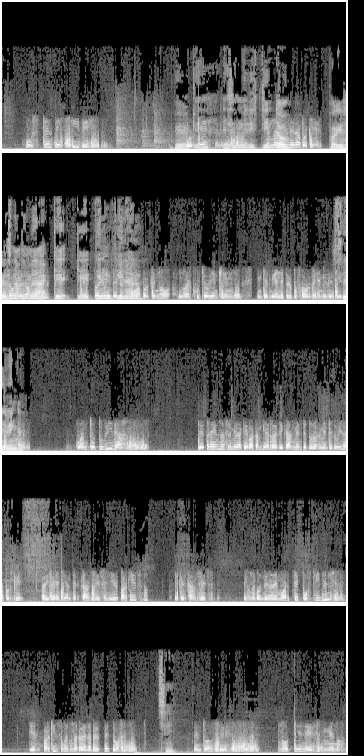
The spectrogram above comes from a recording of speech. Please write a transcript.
Usted decide. Pero ¿Por qué? Eso es muy distinto. Es una enfermedad porque... Porque es una enfermedad que, que tiene un final... Porque no, no escucho bien quién interviene, pero por favor déjeme decir... Sí, venga. Cuando tu vida te trae una enfermedad que va a cambiar radicalmente, totalmente tu vida, porque la diferencia entre el cáncer y el Parkinson es que el cáncer es una condena de muerte posible y el Parkinson es una cadena perpetua. Sí. Entonces, no tiene menos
